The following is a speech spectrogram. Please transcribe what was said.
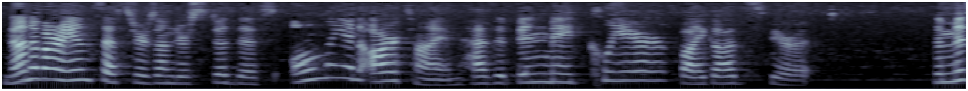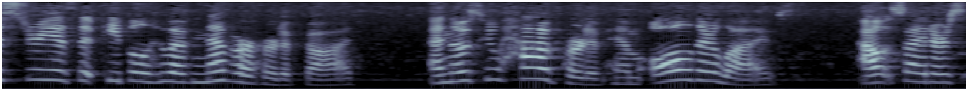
None of our ancestors understood this. Only in our time has it been made clear by God's Spirit. The mystery is that people who have never heard of God and those who have heard of him all their lives, outsiders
